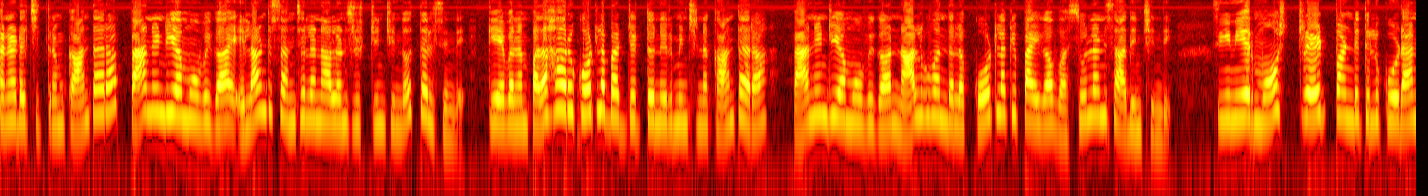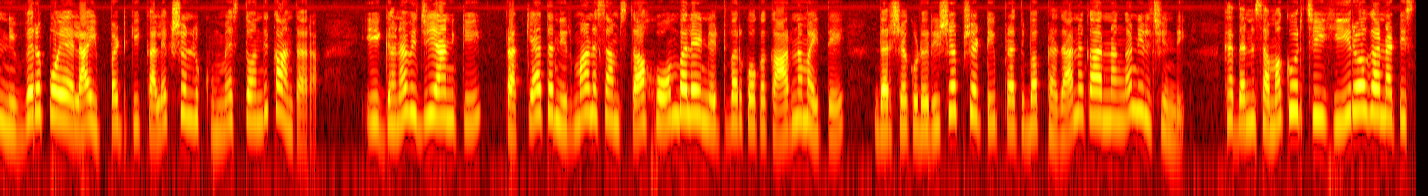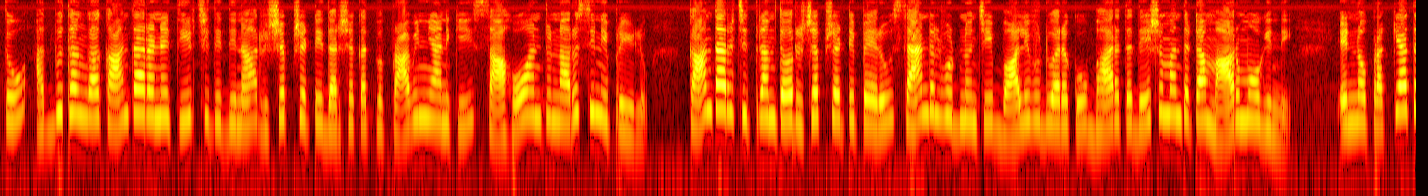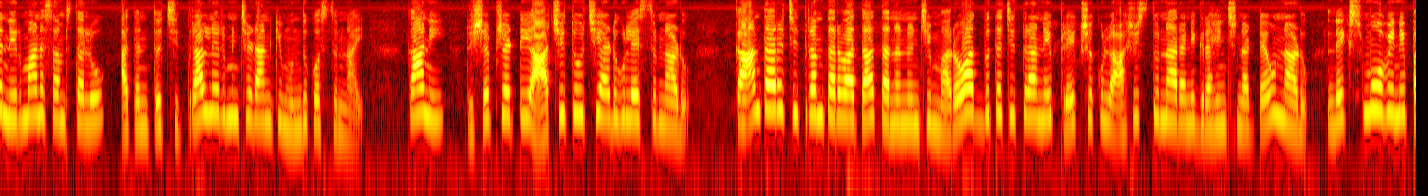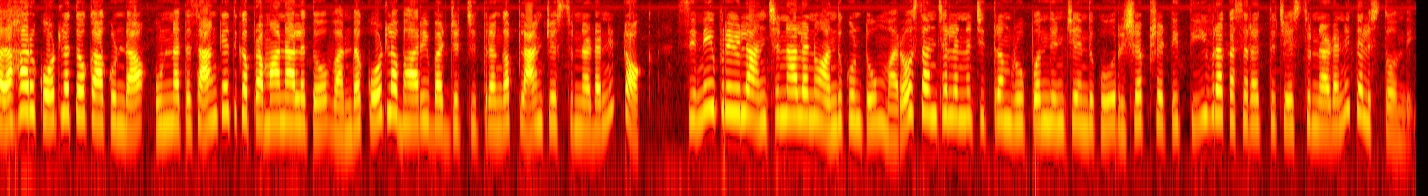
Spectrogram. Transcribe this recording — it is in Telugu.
కన్నడ చిత్రం కాంతారా పాన్ ఇండియా మూవీగా ఎలాంటి సంచలనాలను సృష్టించిందో తెలిసిందే. కేవలం పదహారు కోట్ల బడ్జెట్తో నిర్మించిన కాంతారా పాన్ ఇండియా మూవీగా నాలుగు వందల కోట్లకి పైగా వసూళ్ళను సాధించింది. సీనియర్ మోస్ట్ ట్రేడ్ పండితులు కూడా నివ్వెరపోయేలా ఇప్పటికీ కలెక్షన్లు కుమ్మేస్తోంది కాంతారా. ఈ ఘన విజయానికి ప్రఖ్యాత నిర్మాణ సంస్థ హోంబలే నెట్వర్క్ ఒక కారణమైతే దర్శకుడు రిషబ్ శెట్టి ప్రతిభ ప్రధాన కారణంగా నిలిచింది. కథను సమకూర్చి హీరోగా నటిస్తూ అద్భుతంగా కాంతారని తీర్చిదిద్దిన రిషబ్ శెట్టి దర్శకత్వ ప్రావీణ్యానికి సాహో అంటున్నారు సినీ ప్రియులు. కాంతార చిత్రంతో రిషబ్ శెట్టి పేరు శాండల్వుడ్ నుంచి బాలీవుడ్ వరకు భారతదేశమంతటా మారుమోగింది. ఎన్నో ప్రఖ్యాత నిర్మాణ సంస్థలు అతనితో చిత్రాలు నిర్మించడానికి ముందుకొస్తున్నాయి. కానీ రిషబ్ శెట్టి ఆచితూచి అడుగులేస్తున్నాడు. కాంతార చిత్రం తర్వాత తన నుంచి మరో అద్భుత చిత్రాన్ని ప్రేక్షకులు ఆశిస్తున్నారని గ్రహించినట్టే ఉన్నాడు. నెక్స్ట్ మూవీని పదహారు కోట్లతో కాకుండా ఉన్నత సాంకేతిక ప్రమాణాలతో వంద కోట్ల భారీ బడ్జెట్ చిత్రంగా ప్లాన్ చేస్తున్నాడని టాక్. సినీ ప్రియుల అంచనాలను అందుకుంటూ మరో సంచలన చిత్రం రూపొందించేందుకు రిషబ్ శెట్టి తీవ్ర కసరత్తు చేస్తున్నాడని తెలుస్తోంది.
